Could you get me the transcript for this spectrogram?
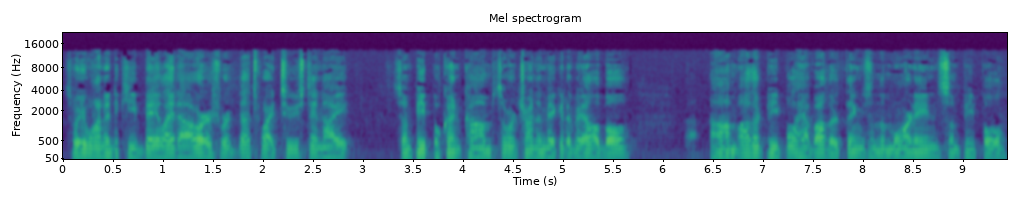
So we wanted to keep daylight hours. Where that's why Tuesday night. Some people couldn't come, so we're trying to make it available. Um, other people have other things in the morning. Some people,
